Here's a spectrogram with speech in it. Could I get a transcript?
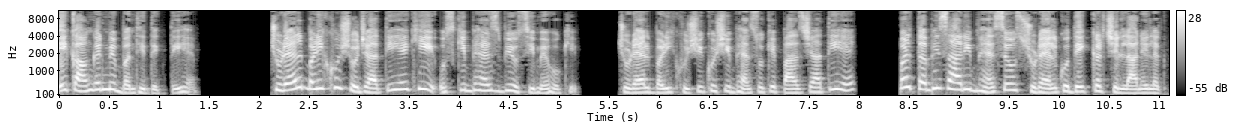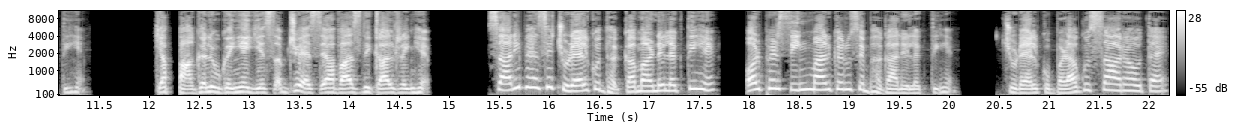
एक आँगन में बंधी दिखती है। चुड़ैल बड़ी खुश हो जाती है कि उसकी भैंस भी उसी में होगी। चुड़ैल बड़ी खुशी खुशी भैंसों के पास जाती है, पर तभी सारी भैंसें उस चुड़ैल को देखकर चिल्लाने लगती हैं। क्या पागल हो गई हैं ये सब जो ऐसे आवाज़ निकाल रही हैं? सारी भैंसें चुड़ैल को धक्का मारने लगती हैं और फिर सींग मारकर उसे भगाने लगती हैं। चुड़ैल को बड़ा गुस्सा आ रहा होता है।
